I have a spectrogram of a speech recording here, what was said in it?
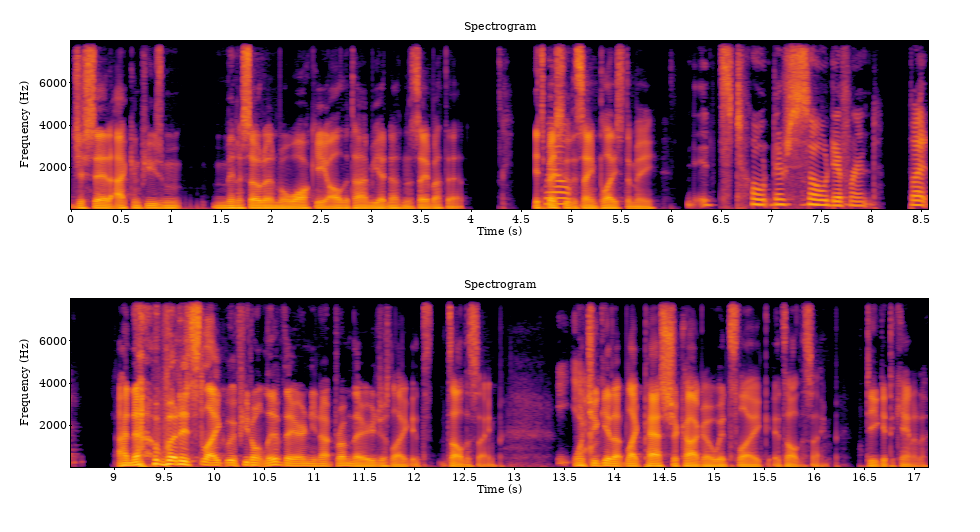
just said I confuse Minnesota and Milwaukee all the time, you had nothing to say about that. It's basically the same place to me. It's to- they're so different, but I know, but it's like if you don't live there and you're not from there, you're just like it's it's all the same. Once you get up like past Chicago, it's like it's all the same till you get to Canada.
